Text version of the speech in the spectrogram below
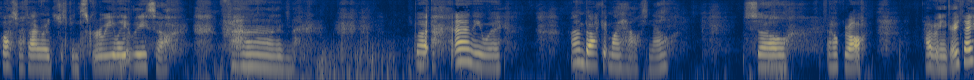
Plus, my thyroid's just been screwy lately, so fun. But anyway, I'm back at my house now. So I hope you're all having a great day.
